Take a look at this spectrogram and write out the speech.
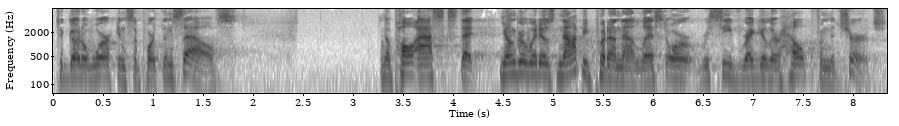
to go to work and support themselves. Now, Paul asks that younger widows not be put on that list or receive regular help from the church.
